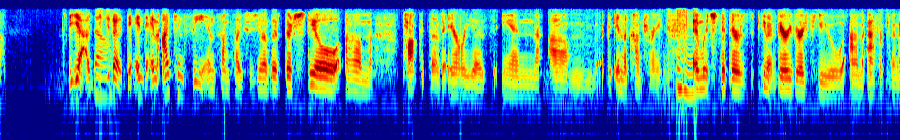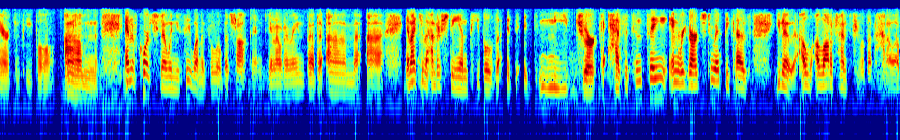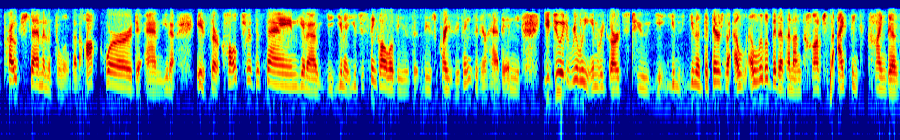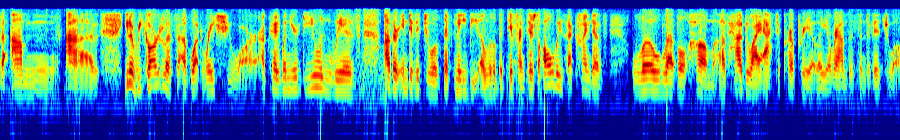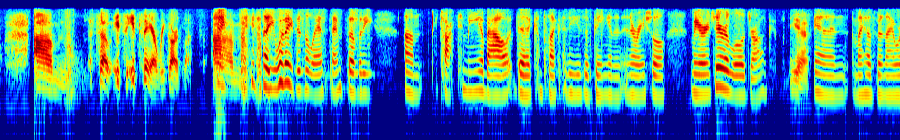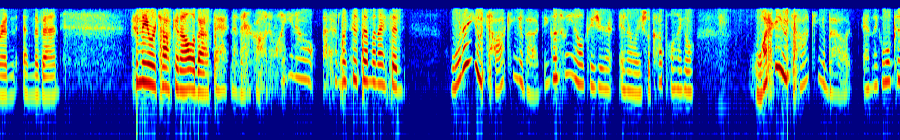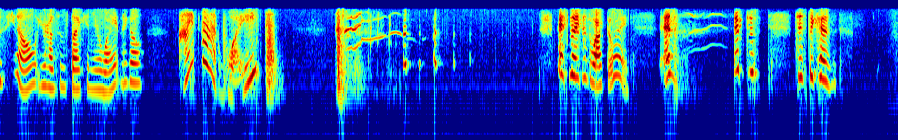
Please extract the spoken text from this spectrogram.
yeah, so. you know, and and I can see in some places, you know, that there's still um pockets of areas in um in the country mm-hmm. in which that there's you know very very few um African American people. Um and of course you know when you see one it's a little bit shocking you know what I mean? But um uh and I can understand people's knee jerk hesitancy in regards to it because you know a, a lot of times people don't know how to approach them and it's a little bit awkward and you know is their culture the same? You know you, you know you just think all of these these crazy things in your head and you, you do it really in regards to you, you know that there's a, a little bit of an unconscious, I think, kind of um, uh, you know, regardless of what race you are. Okay, when you're dealing with other individuals that may be a little bit different, there's always that kind of low level hum of how do I act appropriately around this individual. Um, so it's it's there regardless. Um, I, I tell you what I did the last time somebody um talked to me about the complexities of being in an interracial marriage. They were a little drunk yeah. And my husband and I were at an, at an event, and they were talking all about that, and they're going, "Well, you know," I looked at them and I said, "What are you talking about?" He goes, "Well, you know, because you're an interracial couple." And I go, "What are you talking about?" And they go, "Well, because you know, your husband's black and you're white." And I go, "I'm not white." and I just walked away, and it just just because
